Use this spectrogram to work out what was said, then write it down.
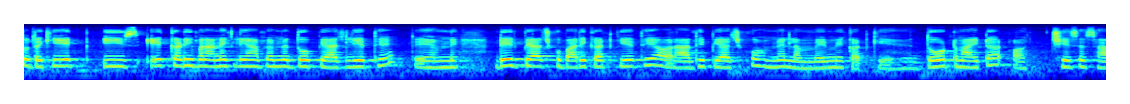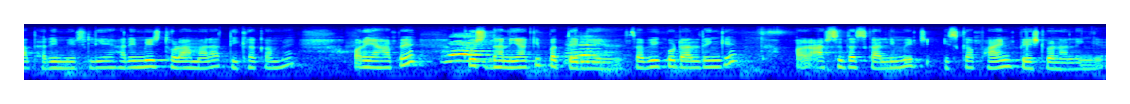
तो देखिए, एक, इस एक कढ़ी बनाने के लिए यहाँ पे हमने दो प्याज लिए थे। तो ये हमने डेढ़ प्याज को बारीक कट किए थे और आधे प्याज को हमने लंबे में कट किए हैं। दो टमाटर और छः से सात हरी मिर्च लिए हरी मिर्च थोड़ा हमारा तीखा कम है और यहाँ पे कुछ धनिया की पत्ते लिए हैं। सभी को डाल देंगे और आठ से दस काली मिर्च, इसका फाइन पेस्ट बना लेंगे।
